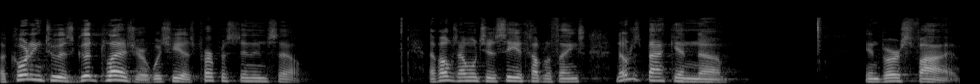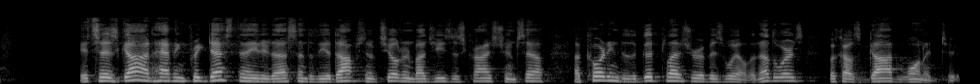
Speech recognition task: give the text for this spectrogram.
according to his good pleasure, which he has purposed in himself. Now, folks, I want you to see a couple of things. Notice back in, uh, in verse 5, it says, God, having predestinated us unto the adoption of children by Jesus Christ to himself, according to the good pleasure of his will. In other words, because God wanted to.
